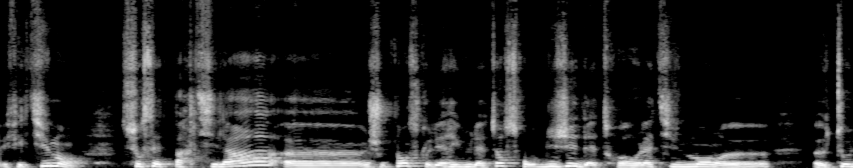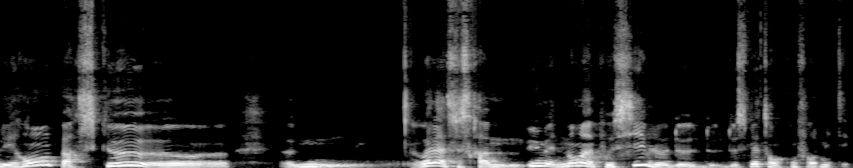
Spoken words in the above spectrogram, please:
effectivement, sur cette partie-là, je pense que les régulateurs seront obligés d'être relativement euh, tolérant parce que euh, euh, voilà, ce sera humainement impossible de, de, se mettre en conformité.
